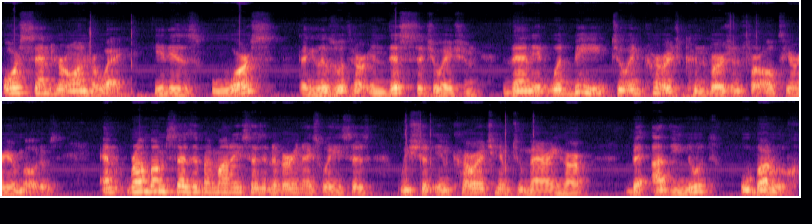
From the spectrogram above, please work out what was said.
or send her on her way. It is worse that he lives with her in this situation than it would be to encourage conversion for ulterior motives. And Rambam says it, Maimonides says it in a very nice way. He says we should encourage him to marry her be'adinut ubaruch,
